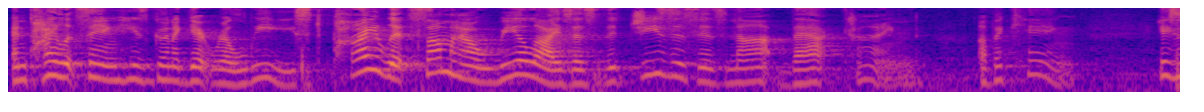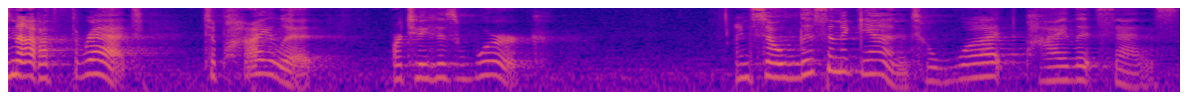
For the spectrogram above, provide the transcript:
and Pilate saying he's going to get released, Pilate somehow realizes that Jesus is not that kind of a king. He's not a threat to Pilate or to his work. And so listen again to what Pilate says.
